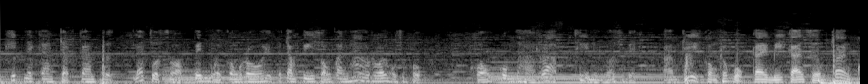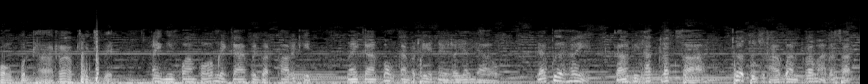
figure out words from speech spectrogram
วามคิดในการจัดการฝึกและตรวจสอบเป็นหน่วยกองร้อยประจำปี 2566 ของกรมทหารราบที่ 111 ตามที่กองทัพบกได้มีการเสริมสร้างกองพลทหารราบที่ 11 ให้มีความพร้อมในการปฏิบัติภารกิจในการป้องกันประเทศในระยะยาว และเพื่อให้การพิทักษ์รักษาเทิดทูนสถาบันพระมหากษัตริย์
